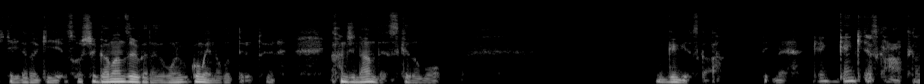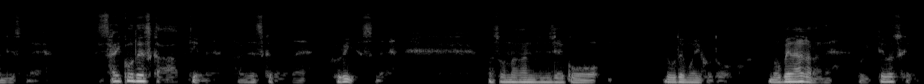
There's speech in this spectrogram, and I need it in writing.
来ていただき、そして我慢強い方が 5, 5名残ってるというね、感じなんですけども、元気ですか？っていうね、元気ですか？って感じですね。最高ですか？っていうね、あれですけどもね、古いですね。まあ、そんな感じで、こう、どうでもいいことを述べながらね、こう言ってますけどね。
